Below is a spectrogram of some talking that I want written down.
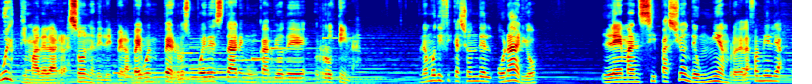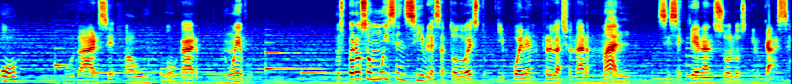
última de las razones del hiperapego en perros puede estar en un cambio de rutina una modificación del horario, la emancipación de un miembro de la familia o mudarse a un hogar nuevo. Los perros son muy sensibles a todo esto y pueden relacionar mal si se quedan solos en casa.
